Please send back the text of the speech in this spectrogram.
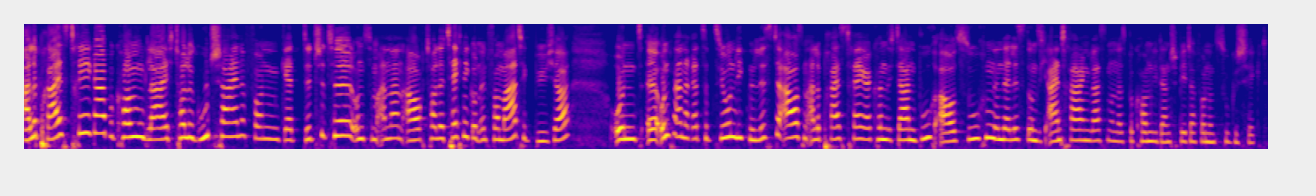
Alle Preisträger bekommen gleich tolle Gutscheine von Get Digital und zum anderen auch tolle Technik- und Informatikbücher. Und äh, unten an der Rezeption liegt eine Liste aus und alle Preisträger können sich da ein Buch aussuchen in der Liste und sich eintragen lassen und das bekommen die dann später von uns zugeschickt.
